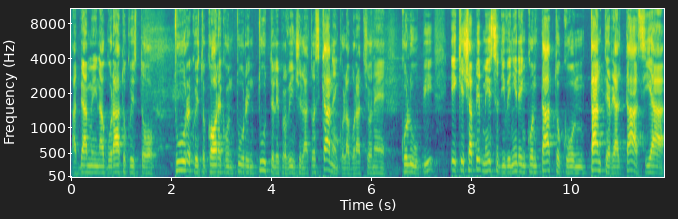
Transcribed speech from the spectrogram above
Abbiamo inaugurato questo tour, questo Core con tour in tutte le province della Toscana in collaborazione con l'UPI e che ci ha permesso di venire in contatto con tante realtà sia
